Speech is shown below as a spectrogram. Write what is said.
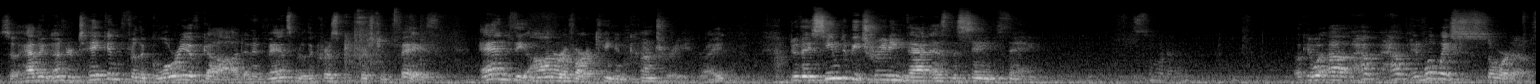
So, having undertaken for the glory of God and advancement of the Chris- Christian faith and the honor of our king and country, right? Do they seem to be treating that as the same thing? sort of. Okay, well, uh, how, how, in what way, sort of?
